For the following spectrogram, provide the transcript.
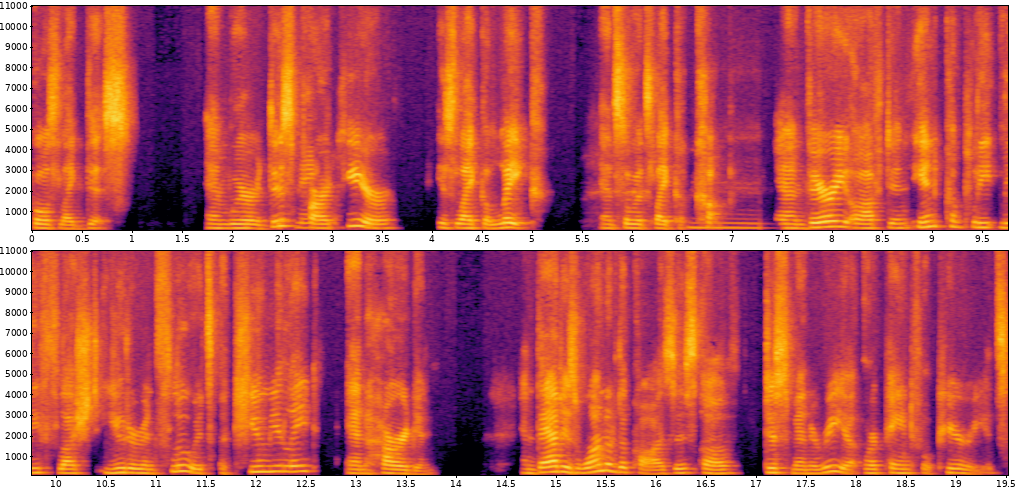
goes like this. And where this part here is like a lake. And so it's like a cup. Mm. And very often, incompletely flushed uterine fluids accumulate and harden. And that is one of the causes of dysmenorrhea or painful periods.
